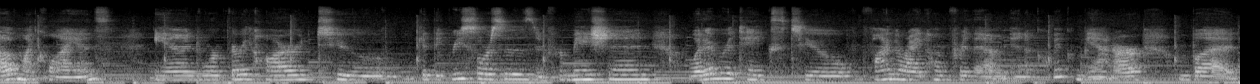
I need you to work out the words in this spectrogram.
of my clients and work very hard to get the resources, information, whatever it takes to find the right home for them in a quick manner, but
